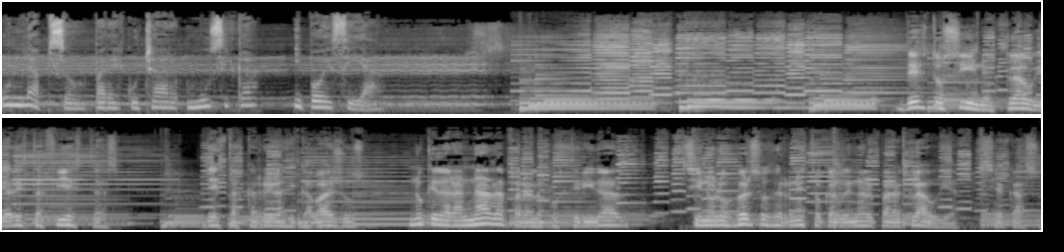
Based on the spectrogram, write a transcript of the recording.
un lapso para escuchar música y poesía. De estos cines, Claudia, de estas fiestas, de estas carreras de caballos, no quedará nada para la posteridad, sino los versos de Ernesto Cardenal para Claudia, si acaso,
